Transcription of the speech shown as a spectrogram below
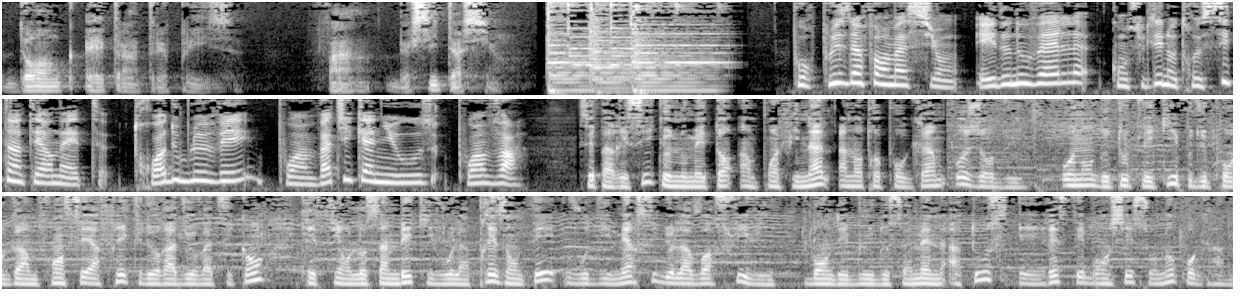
donc être entreprise. Fin de citation. Pour plus d'informations et de nouvelles, consultez notre site internet www.vaticanews.va. C'est par ici que nous mettons un point final à notre programme aujourd'hui. Au nom de toute l'équipe du programme Français Afrique de Radio Vatican, Christian Losambe qui vous l'a présenté vous dit merci de l'avoir suivi. Bon début de semaine à tous et restez branchés sur nos programmes.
